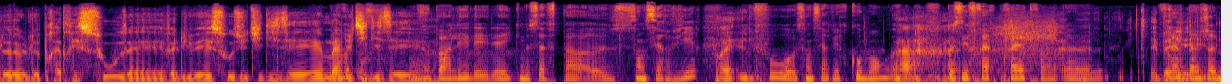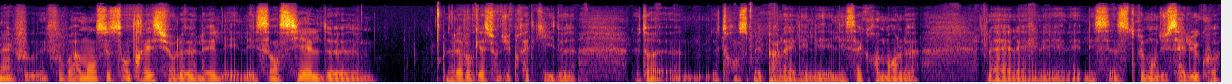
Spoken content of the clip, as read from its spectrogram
euh, le, prêtre est sous-évalué, sous-utilisé, mal utilisé. Vous parlez, les laïcs ne savent pas euh, s'en servir. Il faut euh, s'en servir comment ah. de ces frères prêtres eh ben, il, faut, il, faut, vraiment se centrer sur l'essentiel de, de, la vocation du prêtre qui est de, de, transmettre par les, les sacrements le, les, instruments du salut, quoi.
